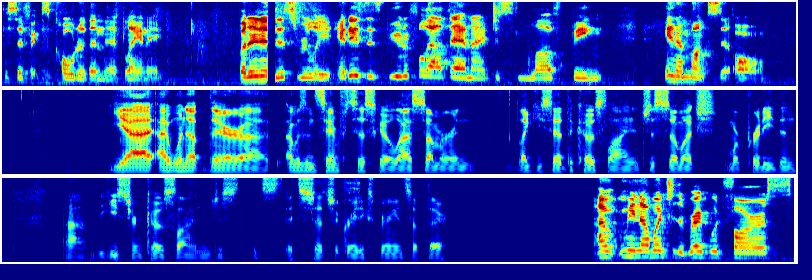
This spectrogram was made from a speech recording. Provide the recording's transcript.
Pacific's colder than the Atlantic, but it is this really it is this beautiful out there, and I just love being in amongst it all. Yeah, I I went up there. Uh, I was in San Francisco last summer, and like you said, the coastline it's just so much more pretty than um, the eastern coastline, and just it's it's such a great experience up there. I mean, I went to the redwood forest,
